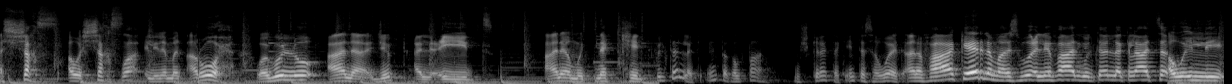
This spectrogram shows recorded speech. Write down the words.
الشخص أو الشخصة اللي لما أروح وأقول له أنا جبت العيد أنا متنكد. قلت لك أنت غلطان مشكلتك أنت سويت. أنا فاكر لما الأسبوع اللي فات قلت لك لا تس... أو اللي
